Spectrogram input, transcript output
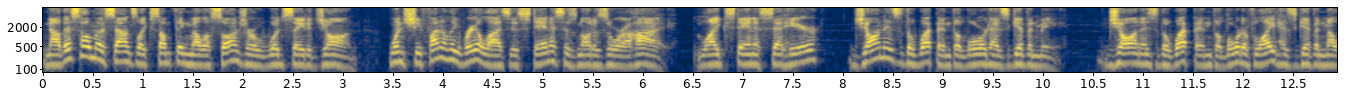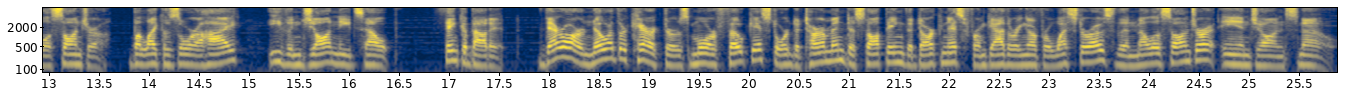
Now this almost sounds like something Melisandre would say to Jon, when she finally realizes Stannis is not Azor Ahai. Like Stannis said here, Jon is the weapon the Lord has given me. Jon is the weapon the Lord of Light has given Melisandre, but like Azor Ahai, even Jon needs help. Think about it. There are no other characters more focused or determined to stopping the darkness from gathering over Westeros than Melisandre and Jon Snow.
